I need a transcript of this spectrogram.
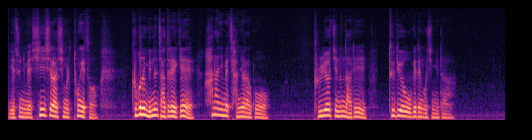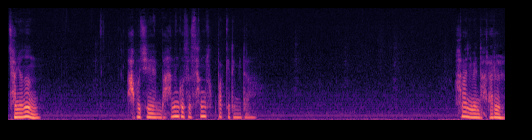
예수님의 신실하심을 통해서 그분을 믿는 자들에게 하나님의 자녀라고 불려지는 날이 드디어 오게 된 것입니다. 자녀는 아버지의 많은 것을 상속받게 됩니다. 하나님의 나라를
